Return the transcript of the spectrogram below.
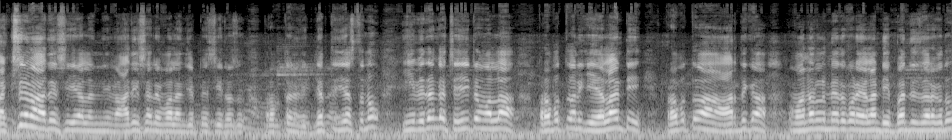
తక్షణమే ఆదేశించాలని ఆదేశాలు ఇవ్వాలని చెప్పేసి ఈరోజు ప్రభుత్వాన్ని విజ్ఞప్తి చేస్తున్నాం. ఈ విధంగా చేయటం వల్ల ప్రభుత్వానికి ఎలాంటి ప్రభుత్వ ఆర్థిక వనరుల మీద కూడా ఎలాంటి ఇబ్బంది జరగదు.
